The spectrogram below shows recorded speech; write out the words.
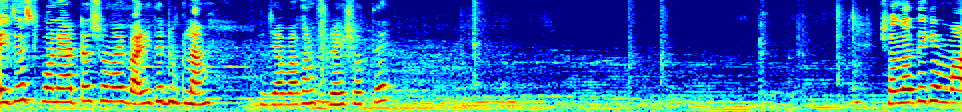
এই জাস্ট পৌনে আটটার সময় বাড়িতে ঢুকলাম। যাব এখন ফ্রেশ হতে। সন্ধ্যার দিকে মা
